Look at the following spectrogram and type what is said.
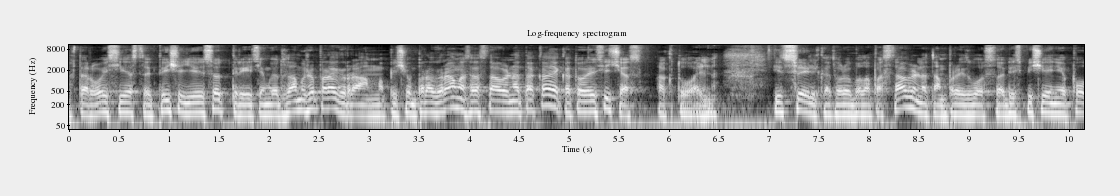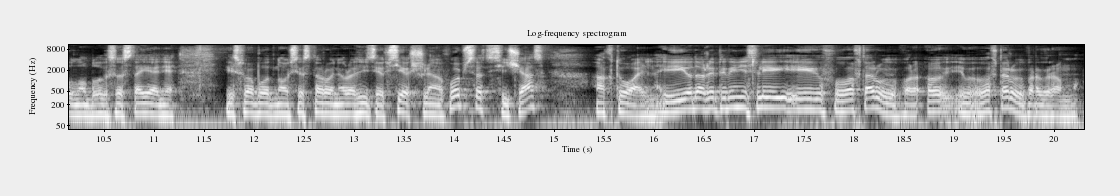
второй съезд в 1903 году. Там уже программа. Причем программа составлена такая, которая сейчас актуальна. И цель, которая была поставлена, там производство обеспечения полного благосостояния и свободного всестороннего развития всех членов общества сейчас актуальна. И ее даже перенесли и во вторую, э, во вторую программу.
